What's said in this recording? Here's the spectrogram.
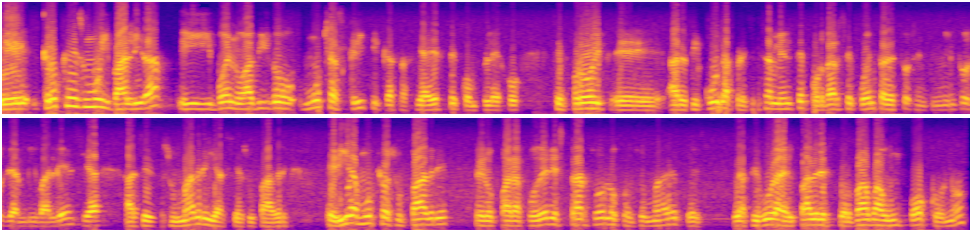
Eh, creo que es muy válida y bueno, ha habido muchas críticas hacia este complejo que Freud eh, articula precisamente por darse cuenta de estos sentimientos de ambivalencia hacia su madre y hacia su padre. Quería mucho a su padre, pero para poder estar solo con su madre, pues la figura del padre estorbaba un poco, ¿no?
